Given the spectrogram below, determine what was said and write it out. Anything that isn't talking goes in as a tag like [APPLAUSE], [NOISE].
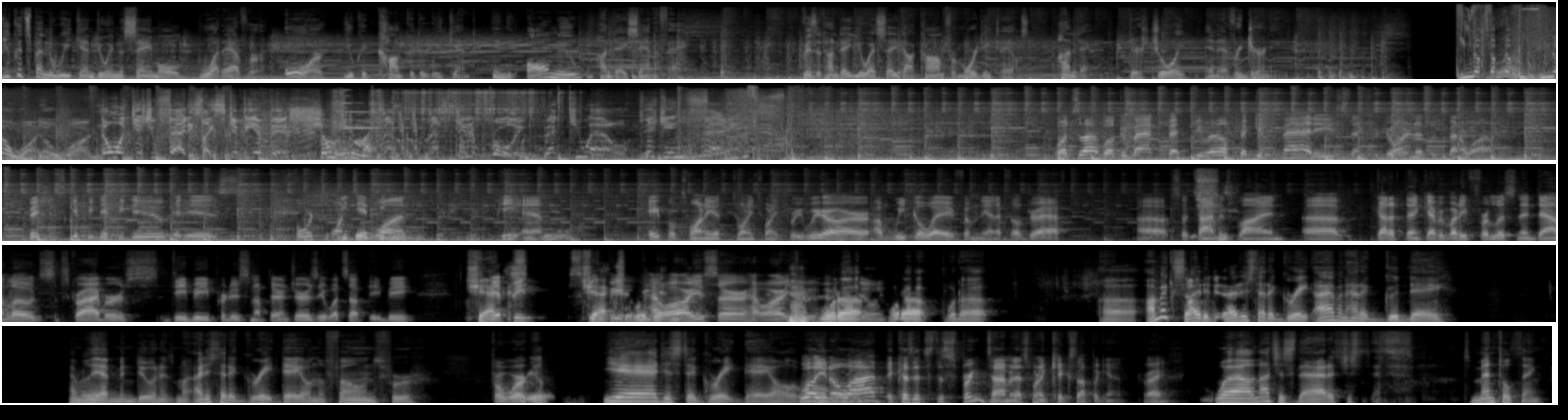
You could spend the weekend doing the same old whatever, or you could conquer the weekend in the all-new Hyundai Santa Fe. Visit HyundaiUSA.com for more details. Hyundai, there's joy in every journey. No, no, no, no one, no one, no one gives you fatties like Skippy and Bish. Show me the money. Let's, let's get it rolling. BetQL, picking fatties. What's up? Welcome back, BetQL, picking fatties. Thanks for joining us. It's been a while. And Skippy Dippy Doo. It is 4:21 p.m. April 20th, 2023. We are a week away from the NFL draft. Uh, so time is [LAUGHS] flying. Uh, Got to thank everybody for listening, downloads, subscribers. DB producing up there in Jersey. What's up, DB? Checks. Skippy, Checks Skippy, we're how are you, sir? How are you? [CLEARS THROAT] How what you up? doing? What up? What up? Uh, I'm excited. dude. I just had a great. I haven't had a good day. I really haven't been doing as much. I just had a great day on the phones for For work? real. Yeah, just a great day. All Well, all you know why? Because it's the springtime, and that's when it kicks up again, right? Well, not just that. It's just it's, it's a mental thing.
